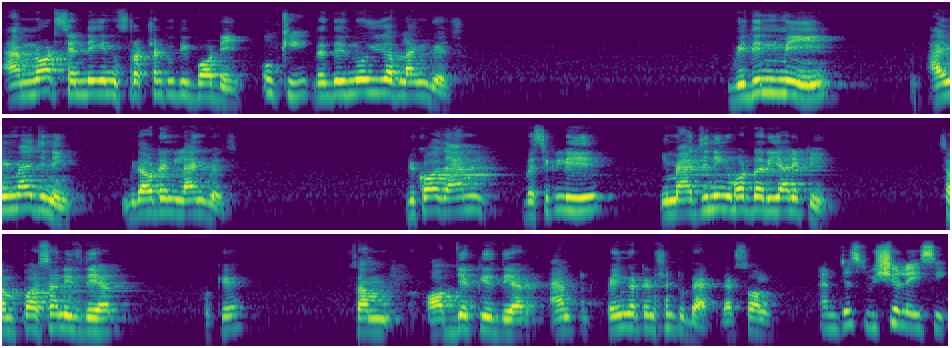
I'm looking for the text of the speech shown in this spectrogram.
I am not sending instruction to the body. Okay. Then there is no use of language. Within me, I am imagining without any language. Because I am basically imagining about the reality. Some person is there, okay? Some object is there. I am paying attention to that. That's all. I'm just visualizing.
